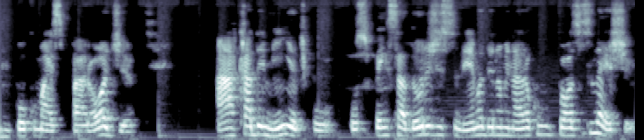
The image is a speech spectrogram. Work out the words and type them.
um pouco mais paródia, a academia, tipo, os pensadores de cinema denominaram como pós-slasher,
